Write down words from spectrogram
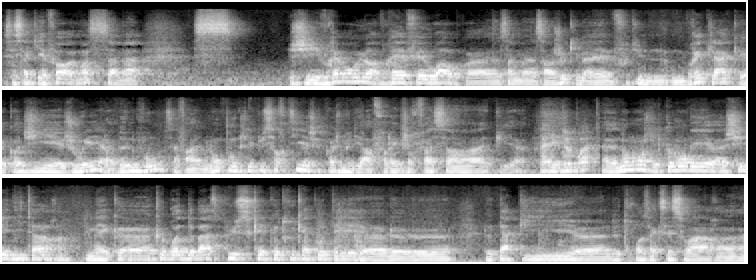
c'est ça qui est fort. Et moi ça m'a... J'ai vraiment eu un vrai effet waouh. C'est un jeu qui m'a foutu une, une vraie claque quand j'y ai joué. Alors de nouveau, ça fait longtemps que je l'ai pu sortir. À chaque fois, je me dis ah faudrait que je refasse un. Et puis euh, T'as les deux boîtes? euh, non, non, je l'ai commandé euh, chez l'éditeur, mais que, que boîte de base, plus quelques trucs à côté, euh, le, le, le tapis, euh, deux, trois accessoires. euh,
